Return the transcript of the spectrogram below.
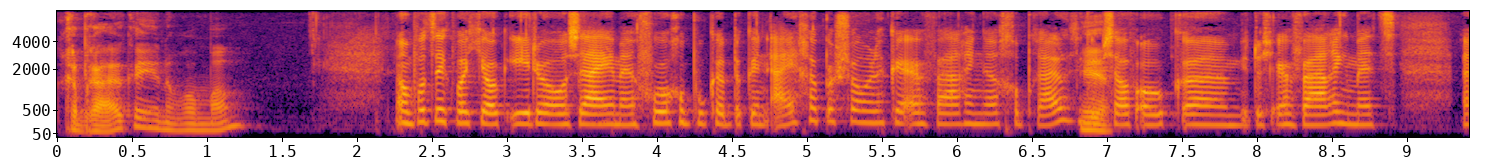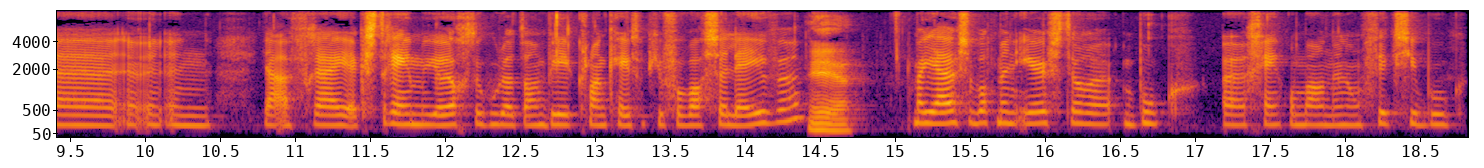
gebruiken in een roman? Wat, ik, wat je ook eerder al zei, in mijn vorige boek heb ik een eigen persoonlijke ervaringen gebruikt. Ik Ja. heb zelf ook um, dus ervaring met uh, een, een ja, vrij extreme jeugd, hoe dat dan weerklank heeft op je volwassen leven. Ja, Maar juist omdat mijn eerste boek, uh, geen roman, een non-fictieboek,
